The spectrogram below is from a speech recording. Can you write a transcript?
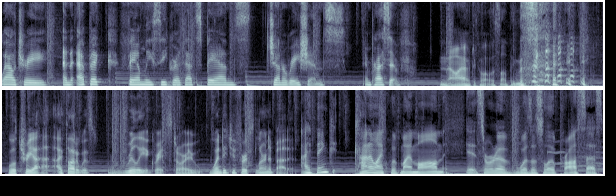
Wow, Tree, an epic family secret that spans generations. Impressive. Now I have to come up with something to say. Well, Tree, I, I thought it was really a great story. When did you first learn about it? I think, kind of like with my mom, it sort of was a slow process.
